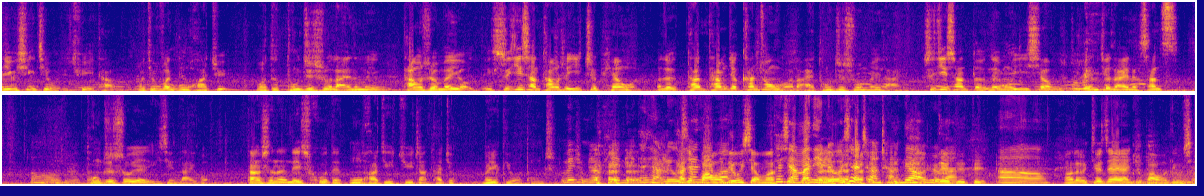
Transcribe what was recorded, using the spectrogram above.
一个星期我就去一趟，我就问文化局，我的通知书来了没有？他们说没有，实际上他们是一直骗我。那他他们就看中我了，哎，通知书没来。实际上等那么一笑，人就来了三次，通知书也已经来过。当时呢，那时候的文化局局长他就没有给我通知。为什么要骗你？他想留下你他就把我留下嘛。他想把你留下唱长调是吧？对对对。嗯。完了就这样就把我留下。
